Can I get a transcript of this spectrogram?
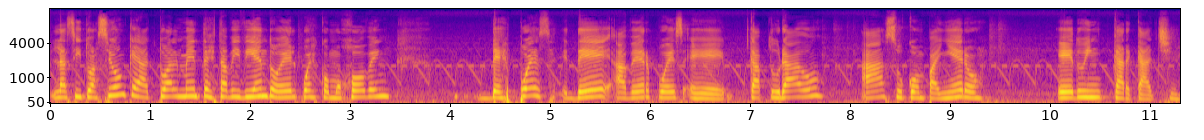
la situación que actualmente está viviendo él pues como joven después de haber pues eh, capturado a su compañero Edwin Carcache.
